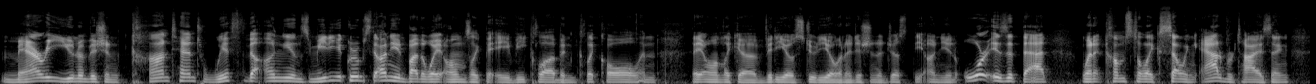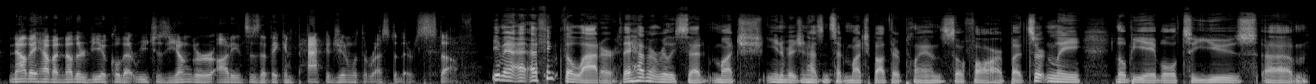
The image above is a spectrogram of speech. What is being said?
marry Univision content with the Onion's media groups? The Onion, by the way, owns like the AV Club and Clickhole, and they own like a video studio in addition to just the Onion. Or is it that when it comes to like selling advertising, now they have another vehicle that reaches younger audiences that they can package in with the rest of their stuff? Yeah, man, I think the latter. They haven't really said much. Univision hasn't said much about their plans so far, but certainly they'll be able to use um,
